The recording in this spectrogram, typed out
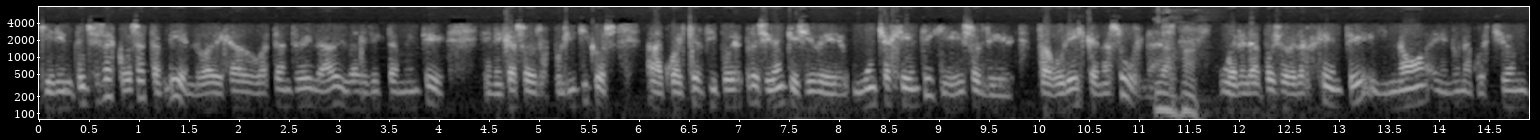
quien impulse esas cosas también lo ha dejado bastante de lado y va directamente, en el caso de los políticos, a cualquier tipo de expresión que lleve mucha gente y que eso le favorezca en las urnas. O en el apoyo de la gente y no en una cuestión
